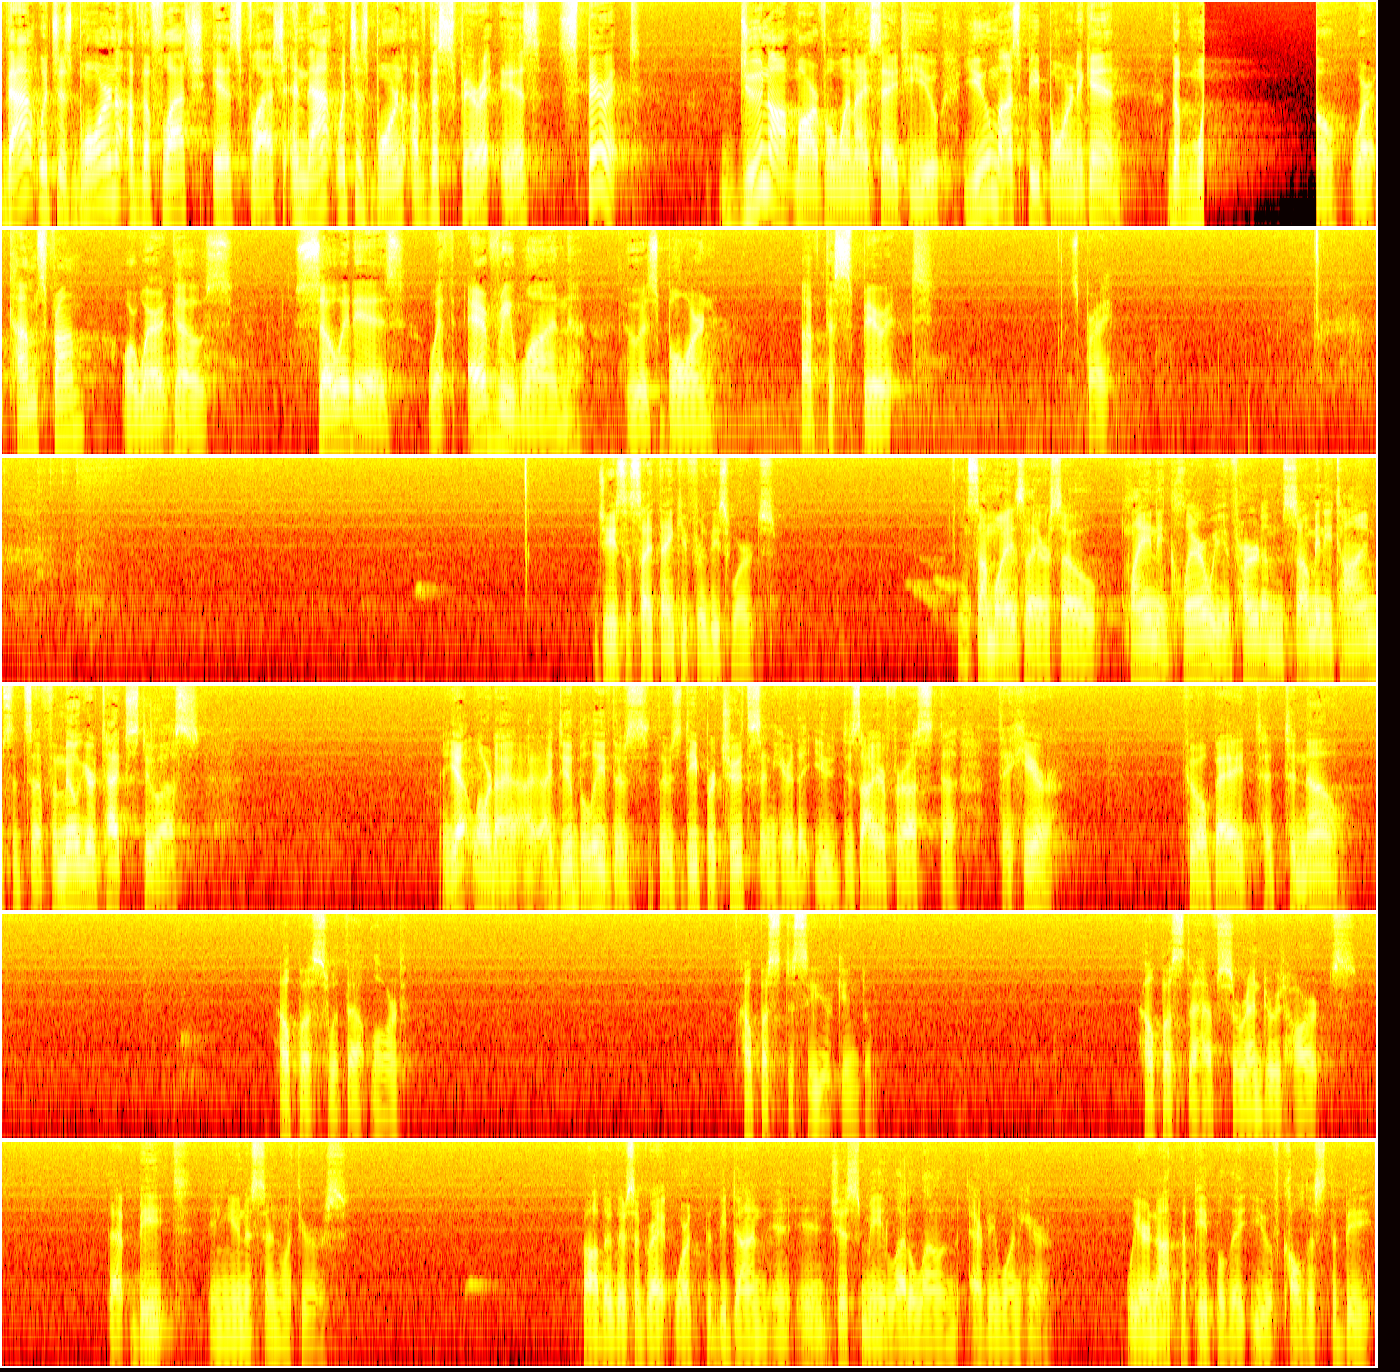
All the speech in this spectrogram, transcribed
That which is born of the flesh is flesh, and that which is born of the Spirit is spirit. Do not marvel when I say to you, You must be born again. The know where it comes from or where it goes. So it is with everyone who is born of the Spirit. Let's pray. Jesus, I thank you for these words. In some ways, they are so plain and clear. We have heard them so many times. It's a familiar text to us. And yet, Lord, I, I, do believe there's, there's deeper truths in here that you desire for us to, to hear, to obey, to, to know. Help us with that, Lord. Help us to see your kingdom. Help us to have surrendered hearts that beat in unison with yours. Father, there's a great work to be done in, in, just me, let alone everyone here. We are not the people that you have called us to be.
